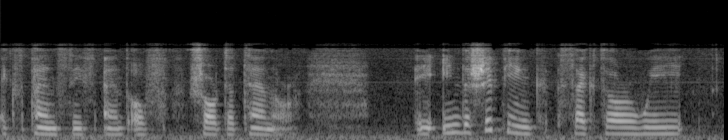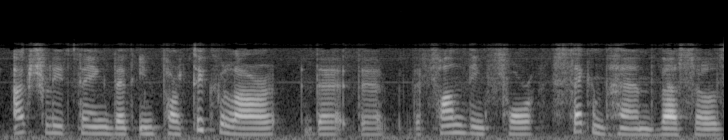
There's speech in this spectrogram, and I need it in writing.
expensive, and of shorter tenure. In the shipping sector, we actually think that in particular the, the, the funding for second-hand vessels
